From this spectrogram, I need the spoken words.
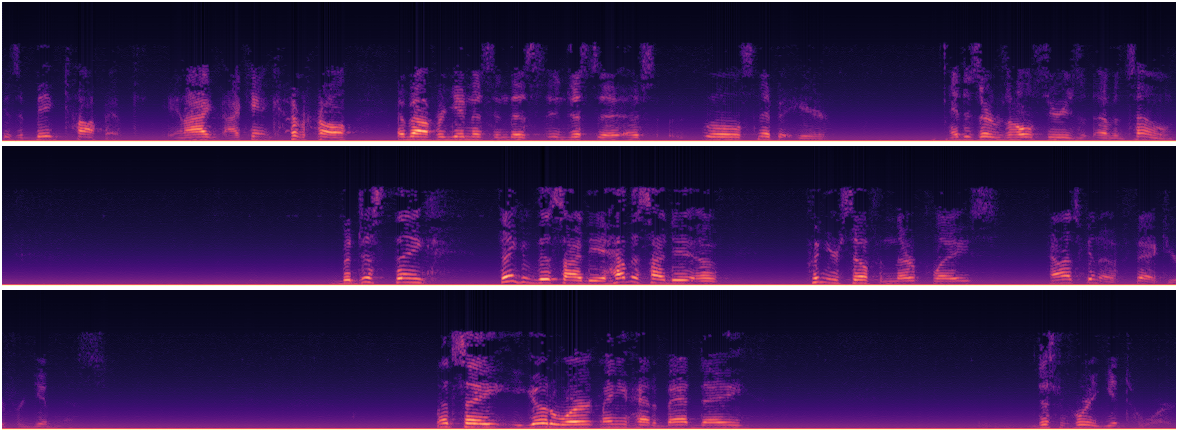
is a big topic, and I, I can't cover all about forgiveness in this in just a, a little snippet here. It deserves a whole series of its own. But just think think of this idea, how this idea of putting yourself in their place, how that's going to affect your forgiveness. Let's say you go to work, man, you had a bad day just before you get to work.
